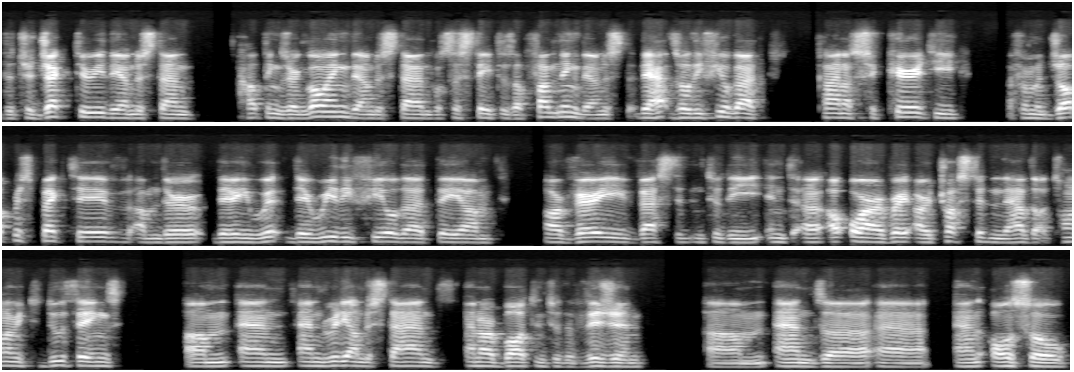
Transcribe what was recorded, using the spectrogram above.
the trajectory, they understand how things are going, they understand what's the status of funding. They understand, they have, so they feel that kind of security from a job perspective. Um, they're, they they really feel that they um are very vested into the uh, or are very are trusted and they have the autonomy to do things um, and and really understand and are bought into the vision um, and uh, uh, and also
